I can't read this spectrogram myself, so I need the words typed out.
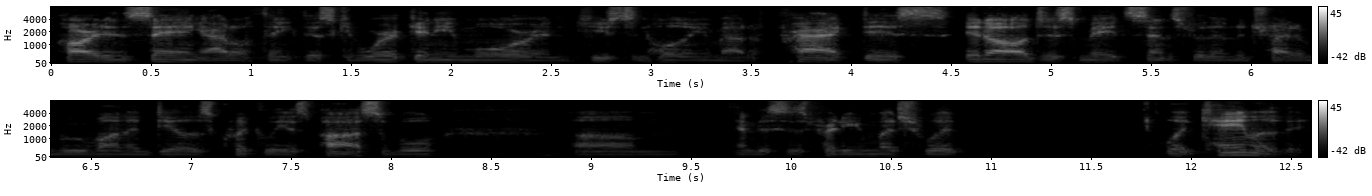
Harden saying, I don't think this can work anymore, and Houston holding him out of practice. It all just made sense for them to try to move on a deal as quickly as possible. Um, and this is pretty much what what came of it.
